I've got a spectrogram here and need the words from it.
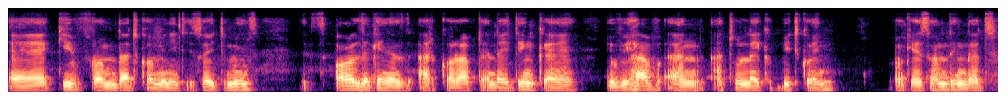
uh, give from that community. So it means it's all the Kenyans are corrupt, and I think uh, if we have an a tool like Bitcoin, okay, something that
